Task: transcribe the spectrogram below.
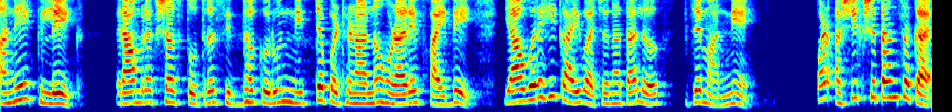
अनेक लेख रामरक्षा स्तोत्र सिद्ध करून नित्यपठणानं होणारे फायदे यावरही काही वाचनात आलं जे मान्य आहे. पण अशिक्षितांचं काय?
